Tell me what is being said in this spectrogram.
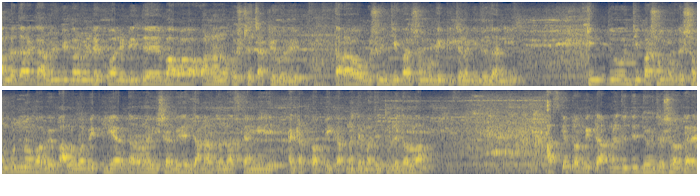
আমরা যারা গার্মেন্ট ডিপার্টমেন্টে কোয়ালিটিতে বা অন্যান্য পোস্টে চাকরি করি, তারা অবশ্যই জিপার সম্পর্কে কিছু না কিছু জানি। কিন্তু জিপার সম্পর্কে সম্পূর্ণভাবে, ভালোভাবে ক্লিয়ার ধারণা হিসাবে জানার জন্য আজকে আমি একটা টপিক আপনাদের মাঝে তুলে ধরলাম। আজকের টপিকটা আপনারা যদি ধৈর্য সহকারে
